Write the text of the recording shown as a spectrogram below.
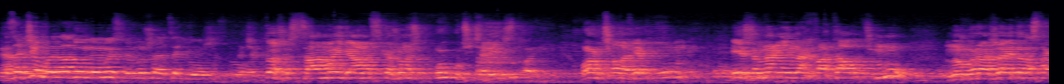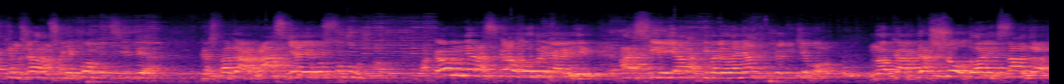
Да. Зачем вы надуманные мысли внушается юношеству? Значит, то же самое я вам скажу насчет учителя истории. Он человек умный, и знаний нахватал тьму, но выражает это с таким жаром, что не помнит себя. Господа, раз я его слушал, пока он мне рассказывал бы я о сириянах и вавилонянах еще ничего. Но как дошел до Александра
